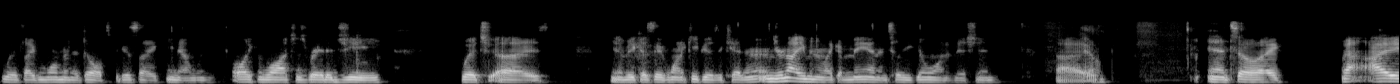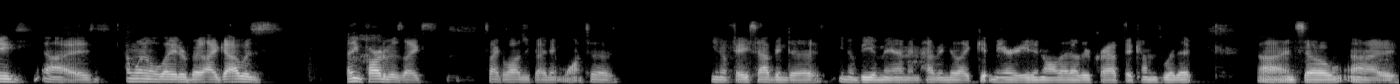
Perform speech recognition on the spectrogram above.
with like mormon adults because like you know when all you can watch is rated g which uh is you know, because they want to keep you as a kid, and, and you're not even like a man until you go on a mission. Uh, Yeah. And so, like, I uh, I went a little later, but like I was, I think part of it is like psychologically, I didn't want to, you know, face having to, you know, be a man and having to like get married and all that other crap that comes with it. Uh, and so, uh,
